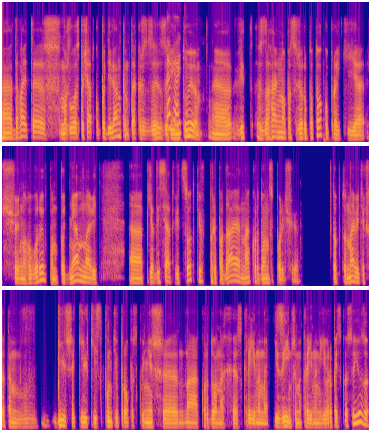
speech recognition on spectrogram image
Е, Давайте, можливо, спочатку по ділянкам також зорієнтую. Давайте. Від загального пасажиропотоку, про який я щойно говорив, там по дням навіть е, 50% припадає на кордон з Польщею. Тобто, навіть якщо там більша кількість пунктів пропуску, ніж е, на кордонах е, з країнами і з іншими країнами Європейського Союзу,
